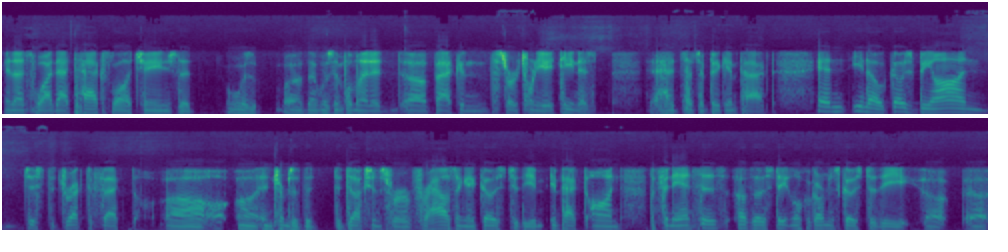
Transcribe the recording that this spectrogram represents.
and that's why that tax law change that was uh, that was implemented uh, back in the start of 2018 has had such a big impact, and you know it goes beyond just the direct effect uh, uh, in terms of the deductions for for housing. It goes to the impact on the finances of those state and local governments. Goes to the uh, uh,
